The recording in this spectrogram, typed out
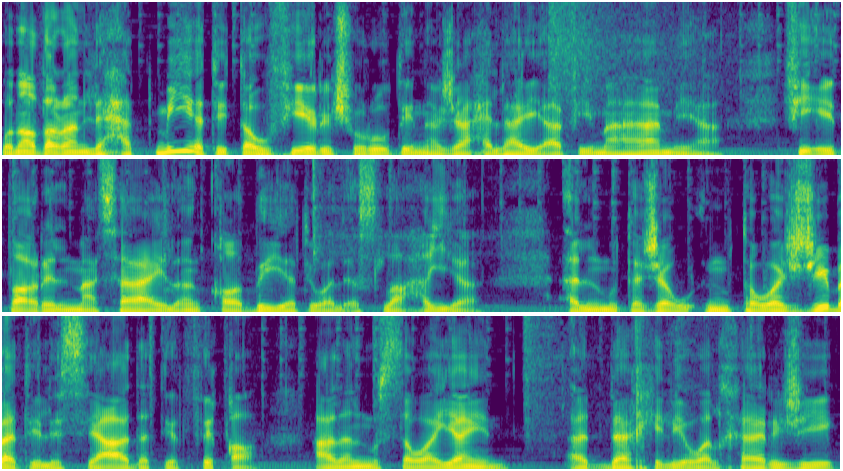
ونظرا لحتمية توفير شروط نجاح الهيئة في مهامها في إطار المساعي الإنقاذية والإصلاحية المتجو... المتوجبة لاستعادة الثقة على المستويين الداخلي والخارجي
